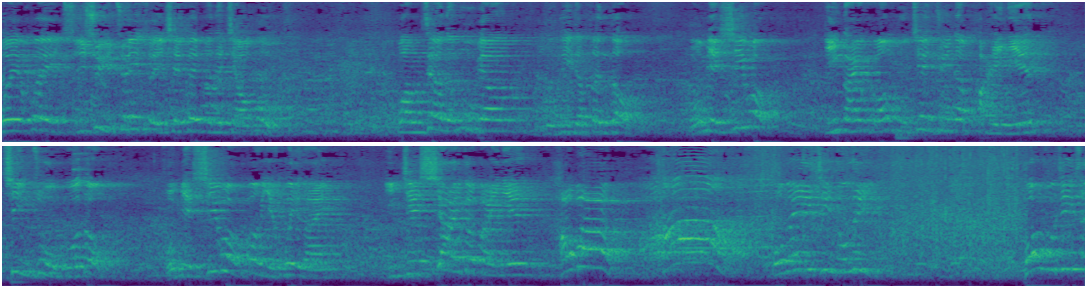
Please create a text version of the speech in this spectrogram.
我也会持续追随前辈们的脚步，往这样的目标努力的奋斗。我们也希望迎来黄埔建军的百年庆祝活动。我们也希望放眼未来，迎接下一个百年，好不好？好。我们一起努力。黄埔精神，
